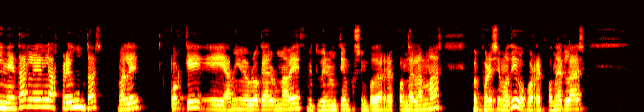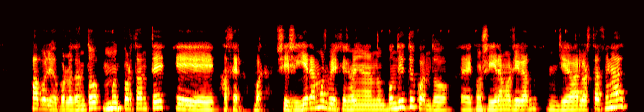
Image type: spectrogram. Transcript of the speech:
intentar leer las preguntas, ¿vale? Porque eh, a mí me bloquearon una vez, me tuvieron un tiempo sin poder responderlas más, pues por ese motivo, por responderlas a voleo. Por lo tanto, muy importante eh, hacerlo. Bueno, si siguiéramos, veis que se va llenando un puntito y cuando eh, consiguiéramos llegar, llevarlo hasta el final,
